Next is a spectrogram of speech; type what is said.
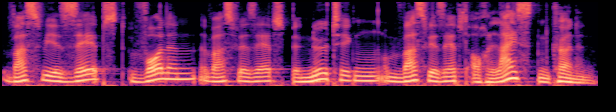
was wir selbst wollen, was wir selbst benötigen, was wir selbst auch leisten können.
